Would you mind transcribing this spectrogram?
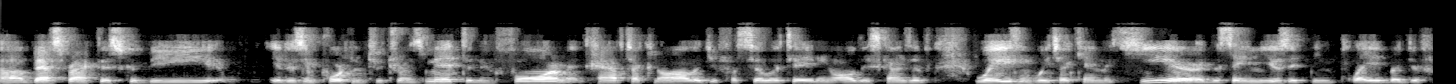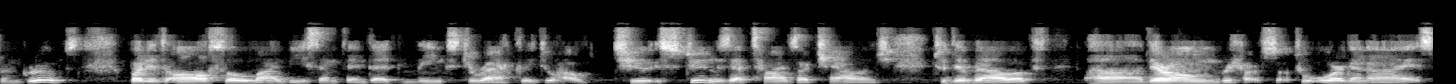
uh, best practice could be it is important to transmit and inform and have technology facilitating all these kinds of ways in which I can hear the same music being played by different groups, but it also might be something that links directly to how students at times are challenged to develop uh, their own rehearsal, to organize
